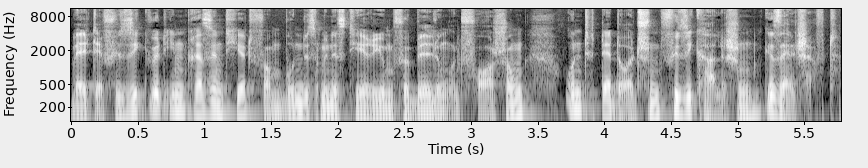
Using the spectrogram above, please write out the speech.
Welt der Physik wird Ihnen präsentiert vom Bundesministerium für Bildung und Forschung und der Deutschen Physikalischen Gesellschaft.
